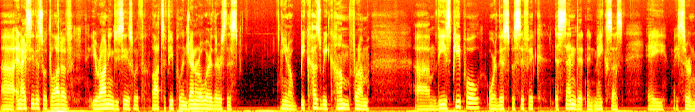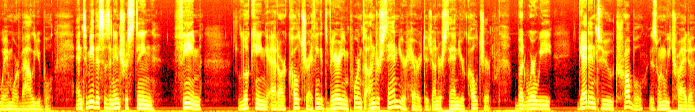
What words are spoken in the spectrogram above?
Uh, and I see this with a lot of Iranians. You see this with lots of people in general, where there's this, you know, because we come from um, these people or this specific descendant, it makes us a, a certain way more valuable. And to me, this is an interesting theme looking at our culture. I think it's very important to understand your heritage, understand your culture. But where we get into trouble is when we try to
